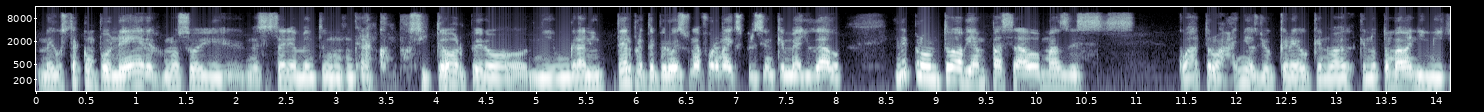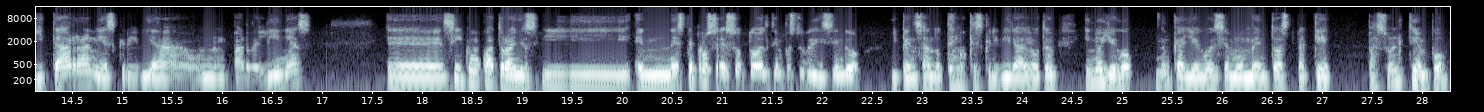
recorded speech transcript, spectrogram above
me gusta componer, no soy necesariamente un gran compositor, pero ni un gran intérprete, pero es una forma de expresión que me ha ayudado. Y de pronto habían pasado más de cuatro años, yo creo, que no, que no tomaba ni mi guitarra ni escribía un par de líneas. Eh, sí, como cuatro años. Y en este proceso todo el tiempo estuve diciendo y pensando, tengo que escribir algo. Y no llegó, nunca llegó ese momento hasta que pasó el tiempo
